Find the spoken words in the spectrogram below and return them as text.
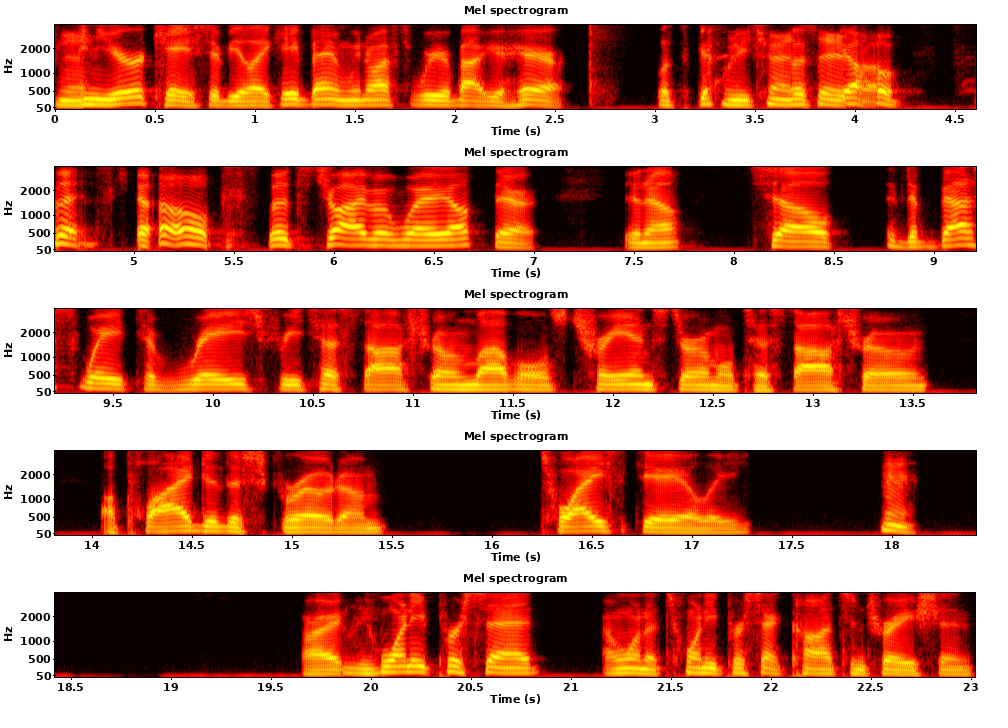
Yeah. In your case, it'd be like, hey Ben, we don't have to worry about your hair. Let's go What are you trying let's to say? go. Let's go. Let's drive it way up there. You know? So the best way to raise free testosterone levels, transdermal testosterone, applied to the scrotum twice daily. Hmm. All right. Mhm. 20%. I want a 20% concentration.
